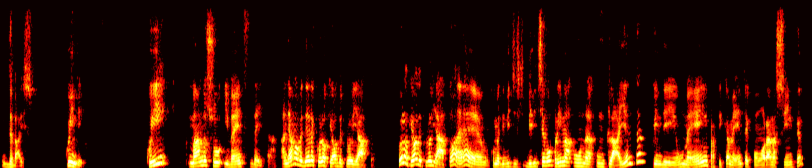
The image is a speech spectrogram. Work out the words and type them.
device. Quindi qui mando su events data. Andiamo a vedere quello che ho deployato. Quello che ho deployato è, come vi dicevo prima, un, un client, quindi un main praticamente con run async,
